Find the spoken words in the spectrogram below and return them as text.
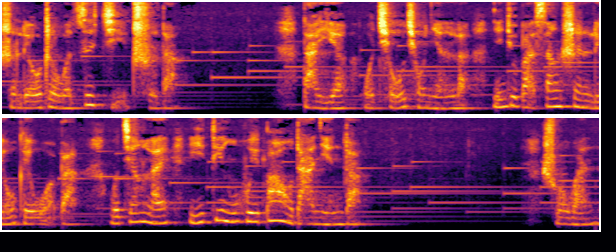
是留着我自己吃的。大爷，我求求您了，您就把桑葚留给我吧，我将来一定会报答您的。说完，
